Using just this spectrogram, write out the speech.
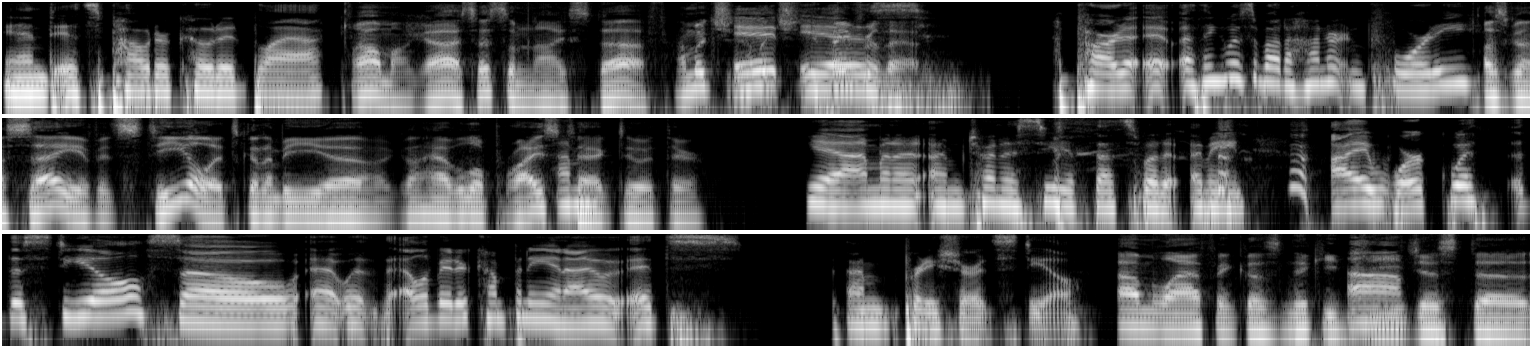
and it's powder coated black. Oh my gosh, that's some nice stuff. How much? How much did you pay for that? Part of I think it was about 140. I was going to say, if it's steel, it's going to be uh, going to have a little price Um, tag to it there. Yeah, I'm gonna. I'm trying to see if that's what. It, I mean, I work with the steel, so uh, with the elevator company, and I it's I'm pretty sure it's steel. I'm laughing because Nikki G Um, just uh, uh,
